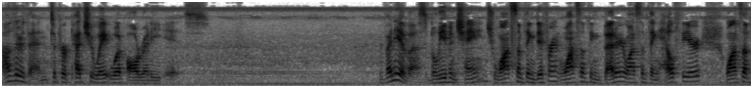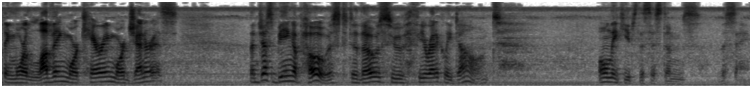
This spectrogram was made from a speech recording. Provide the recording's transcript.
other than to perpetuate what already is. If any of us believe in change, want something different, want something better, want something healthier, want something more loving, more caring, more generous, then just being opposed to those who theoretically don't only keeps the systems the same.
